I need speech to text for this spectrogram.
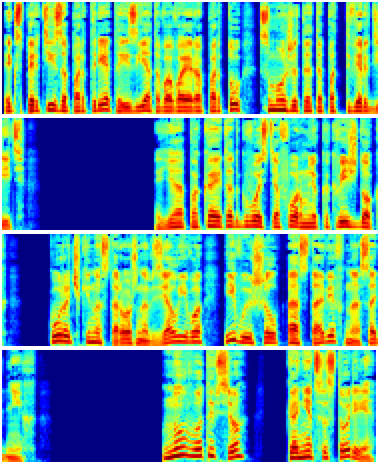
Экспертиза портрета, изъятого в аэропорту, сможет это подтвердить. «Я пока этот гвоздь оформлю как вещдок», Курочкин осторожно взял его и вышел, оставив нас одних. Ну вот и все. Конец истории.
